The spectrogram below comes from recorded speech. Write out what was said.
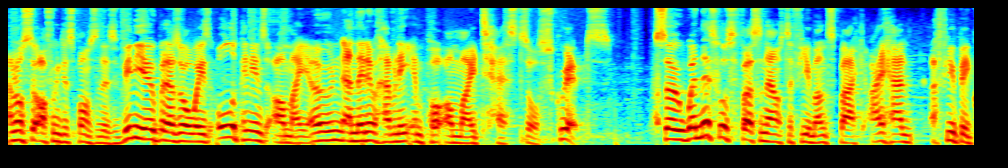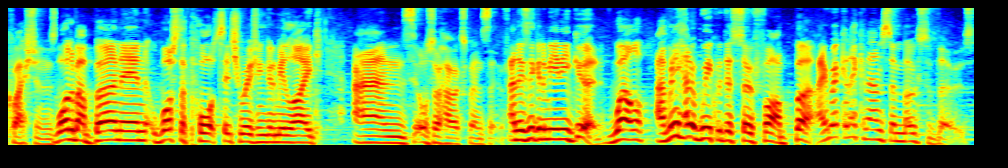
and also offering to sponsor this video, but as always, all opinions are my own and they don't have any input on my tests or scripts. So when this was first announced a few months back, I had a few big questions. What about burn-in? What's the port situation going to be like? And also how expensive? And is it going to be any good? Well, I've only had a week with this so far, but I reckon I can answer most of those.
